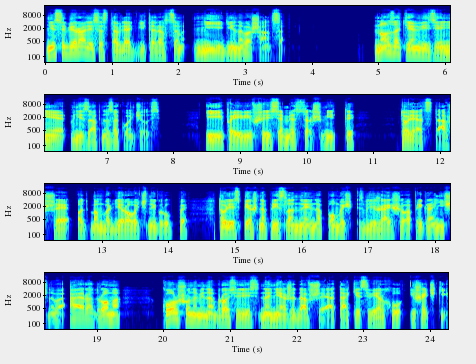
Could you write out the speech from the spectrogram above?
не собирались оставлять гитлеровцам ни единого шанса. Но затем везение внезапно закончилось, и появившиеся мессершмитты, то ли отставшие от бомбардировочной группы, то ли спешно присланные на помощь с ближайшего приграничного аэродрома, коршунами набросились на неожидавшие атаки сверху и шачки.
